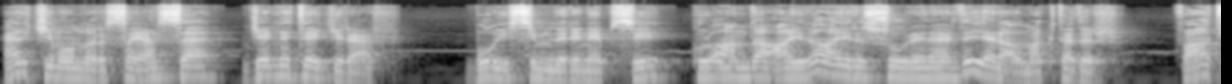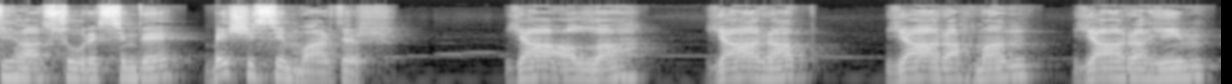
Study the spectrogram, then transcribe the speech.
Her kim onları sayarsa cennete girer. Bu isimlerin hepsi Kur'an'da ayrı ayrı surelerde yer almaktadır. Fatiha suresinde 5 isim vardır. Ya Allah, Ya Rab, Ya Rahman, Ya Rahim,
